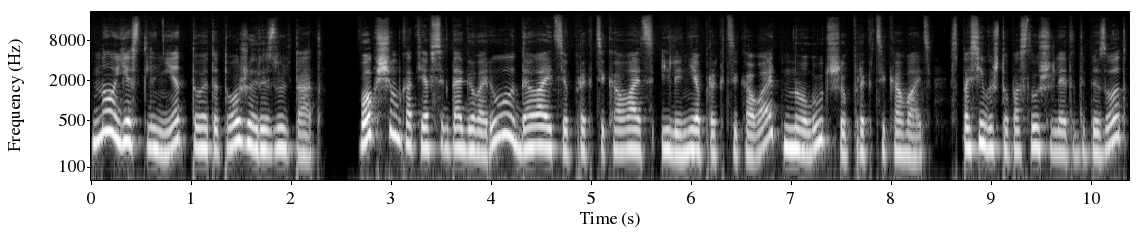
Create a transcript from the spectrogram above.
но если нет, то это тоже результат. В общем, как я всегда говорю, давайте практиковать или не практиковать, но лучше практиковать. Спасибо, что послушали этот эпизод.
